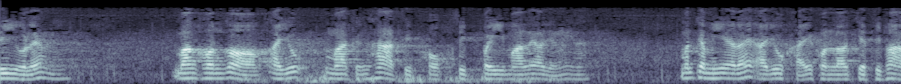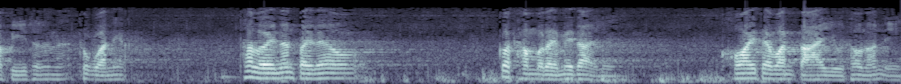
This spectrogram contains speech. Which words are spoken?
ดีอยู่แล้วนี่บางคนก็อายุมาถึงห้าสิบหกสิบปีมาแล้วอย่างนี้นะมันจะมีอะไร อายุไขคนเราเจ็ดสิบห้าปีเท่านั้นนะทุกวันเนี้ยถ้าเลยนั้นไปแล้ว ก็ทำอะไรไม่ได้เลย คอยแต่วันตายอยู่เท่านั้นเอง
